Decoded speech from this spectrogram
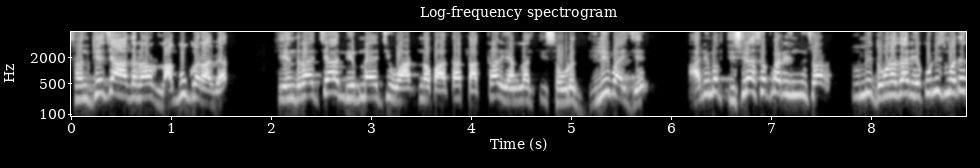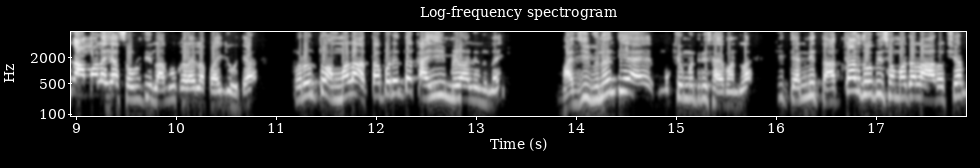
संख्येच्या आधारावर लागू कराव्यात. केंद्राच्या निर्णयाची वाट न पाहता तात्काळ यांना ती सवलत दिली पाहिजे. आणि मग तिसऱ्या शिफारशीनुसार तुम्ही दोन हजार एकोणीस मध्येच आम्हाला ह्या सवलती लागू करायला पाहिजे होत्या. परंतु आम्हाला आतापर्यंत काहीही मिळालेलं नाही. माझी विनंती आहे मुख्यमंत्री साहेबांना की त्यांनी तात्काळ धोबी समाजाला आरक्षण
